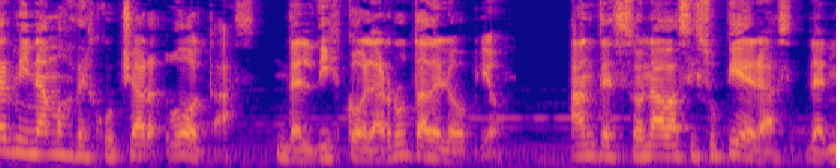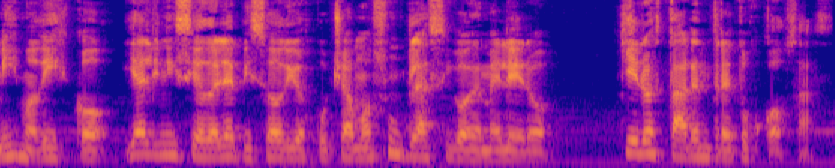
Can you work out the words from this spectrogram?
Terminamos de escuchar Gotas, del disco La Ruta del Opio. Antes sonaba Si Supieras, del mismo disco, y al inicio del episodio escuchamos un clásico de Melero, Quiero estar entre tus cosas.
